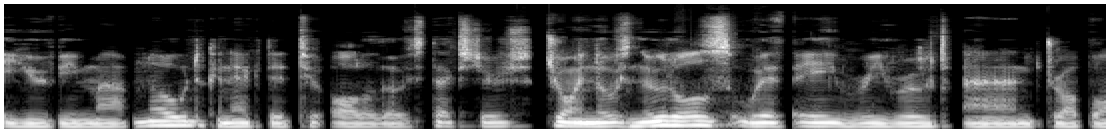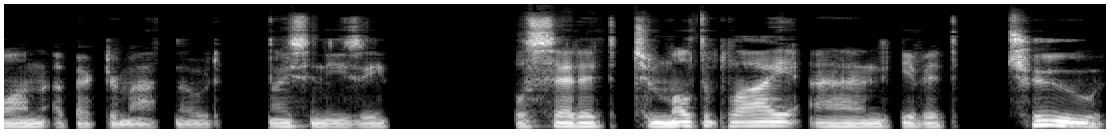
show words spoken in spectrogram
a UV map node connected to all of those textures. Join those noodles with a reroute and drop on a vector math node. Nice and easy. We'll set it to multiply and give it 2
